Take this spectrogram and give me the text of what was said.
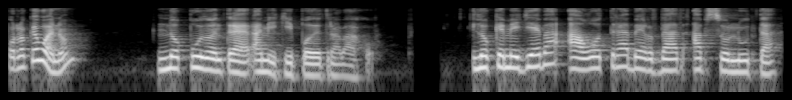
Por lo que, bueno, no pudo entrar a mi equipo de trabajo. Lo que me lleva a otra verdad absoluta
